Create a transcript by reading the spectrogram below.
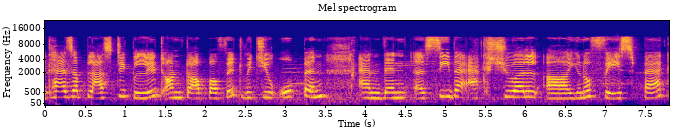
it has a plastic lid on top of it which you open and then uh, see the actual uh, you know face pack.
